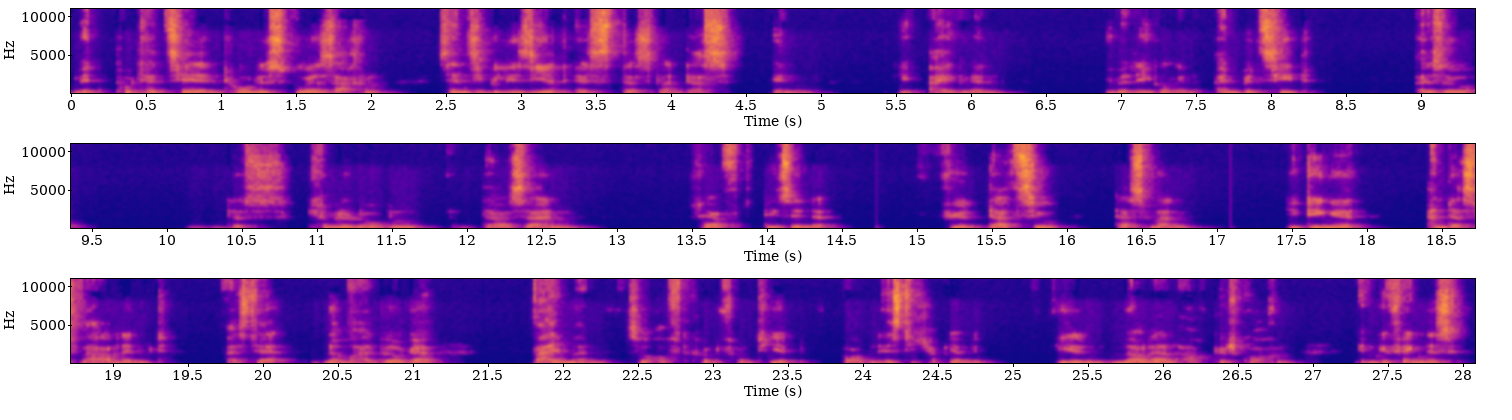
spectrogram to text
mit potenziellen Todesursachen sensibilisiert ist, dass man das in die eigenen Überlegungen einbezieht. Also das Kriminologen-Dasein schärft die Sinne führt dazu, dass man die Dinge anders wahrnimmt als der Normalbürger, weil man so oft konfrontiert worden ist. Ich habe ja mit vielen Mördern auch gesprochen, im Gefängnis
